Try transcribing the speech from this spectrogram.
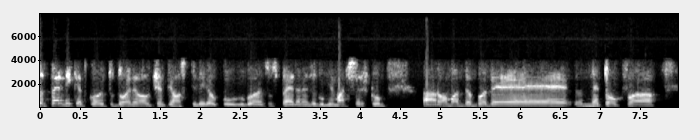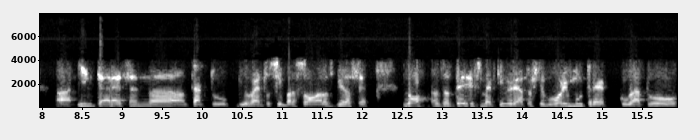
съперникът, който дойде в Чемпионската лига, ако Лудогорец успее да не загуби матч срещу а, Рома, да бъде не толкова а, интересен, а, както Ювентус и Барселона, разбира се. Но за тези сметки вероятно ще говорим утре, когато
